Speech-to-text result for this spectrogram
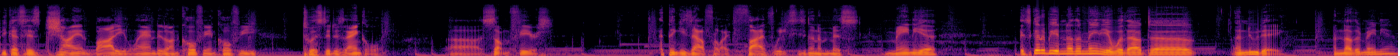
because his giant body landed on Kofi and Kofi twisted his ankle. Uh, something fierce. I think he's out for like five weeks. He's going to miss Mania. It's going to be another Mania without uh, a New Day. Another Mania?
